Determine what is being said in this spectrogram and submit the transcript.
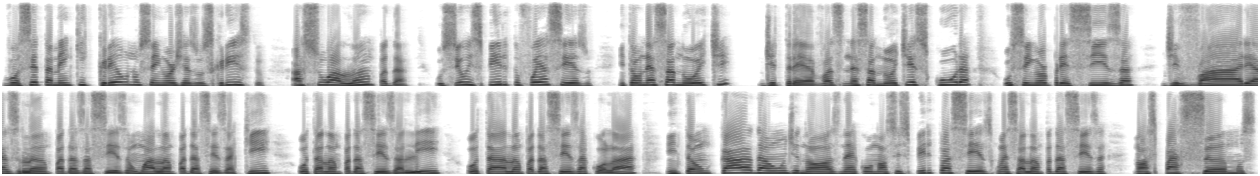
você também que creu no Senhor Jesus Cristo, a sua lâmpada o seu espírito foi aceso. Então, nessa noite de trevas, nessa noite escura, o Senhor precisa de várias lâmpadas acesas. Uma lâmpada acesa aqui, outra lâmpada acesa ali, outra lâmpada acesa acolá. Então, cada um de nós, né, com o nosso espírito aceso, com essa lâmpada acesa, nós passamos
